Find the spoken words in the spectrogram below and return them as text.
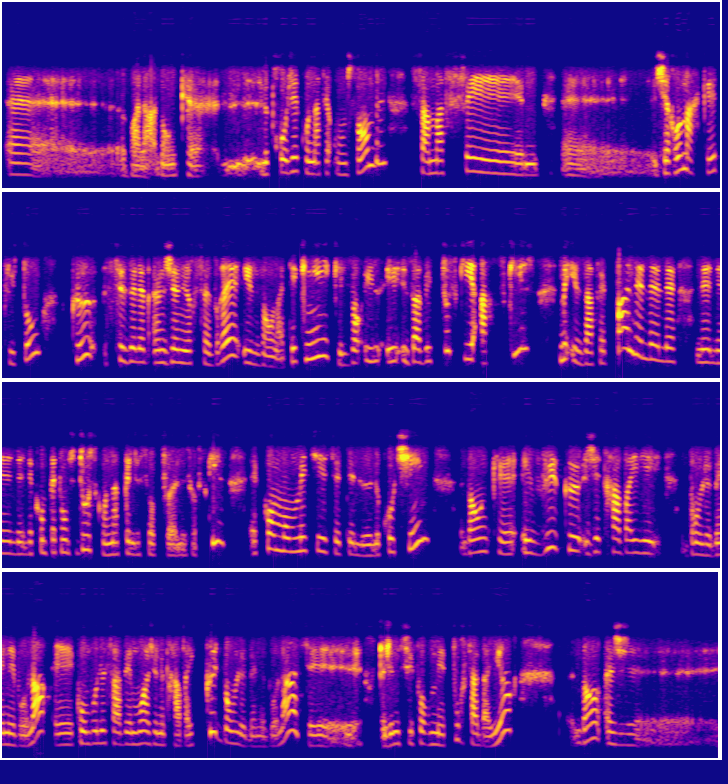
Euh, voilà, donc euh, le, projet qu'on a fait ensemble, ça m'a fait, euh, j'ai remarqué plutôt que ces élèves ingénieurs, c'est vrai, ils ont la technique, ils, ont, ils, ils avaient tout ce qui est hard skills, mais ils n'avaient pas les, les, les, les, compétences douces qu'on appelle les soft, les soft skills. Et comme mon métier, c'était le, le coaching, donc, euh, et vu que j'ai travaillé dans le bénévolat, et comme vous le savez, moi, je ne travaille que dans le bénévolat, c'est, je me suis formée pour ça d'ailleurs, donc j'ai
